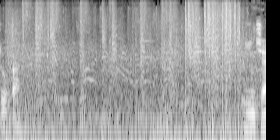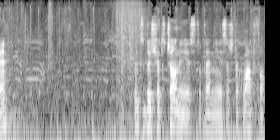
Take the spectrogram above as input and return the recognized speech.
dupę. Gincie. W końcu doświadczony jest, to ten nie jest aż tak łatwo.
